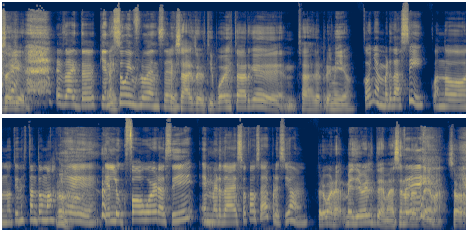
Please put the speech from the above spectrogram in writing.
seguir. Exacto, ¿quién es, Es- su influencer? Exacto, el tipo de estar que, ¿sabes? Deprimido. Coño, en verdad sí. Cuando no tienes tanto más que, que look forward así, en verdad eso causa depresión. Pero bueno, me llevé el tema, ese no era el Sí. tema, sorry.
